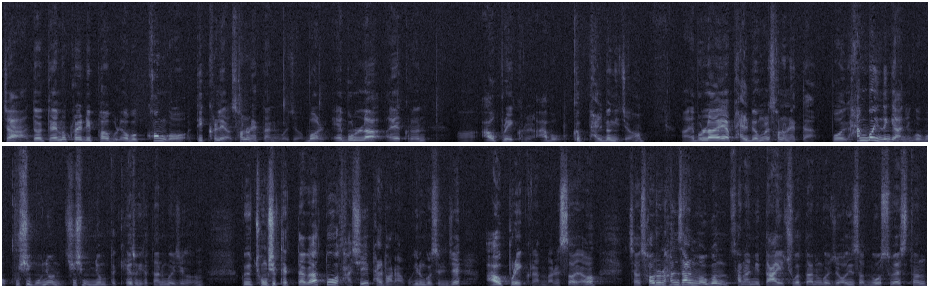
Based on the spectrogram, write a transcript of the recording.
자, The Democratic Republic of Congo declare 선언했다는 거죠. 뭘? 에볼라의 그런 어, 아웃브레이크를 아보, 급 발병이죠. 아, 에볼라의 발병을 선언했다. 뭐 한 번 있는 게 아니고 뭐 95년, 76년부터 계속 있었다는 거예요 지금. 그 종식됐다가 또 다시 발발하고 이런 것을 이제 아웃브레이크란 말을 써요. 자, 31살 먹은 사람이 다이 죽었다는 거죠. 어디서 노스웨스턴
